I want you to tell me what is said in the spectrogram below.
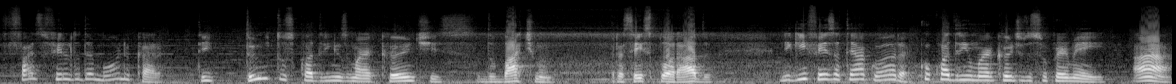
Faz o filho do demônio, cara. Tem tantos quadrinhos marcantes do Batman para ser explorado. Ninguém fez até agora. Qual o quadrinho marcante do Superman? Ah,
